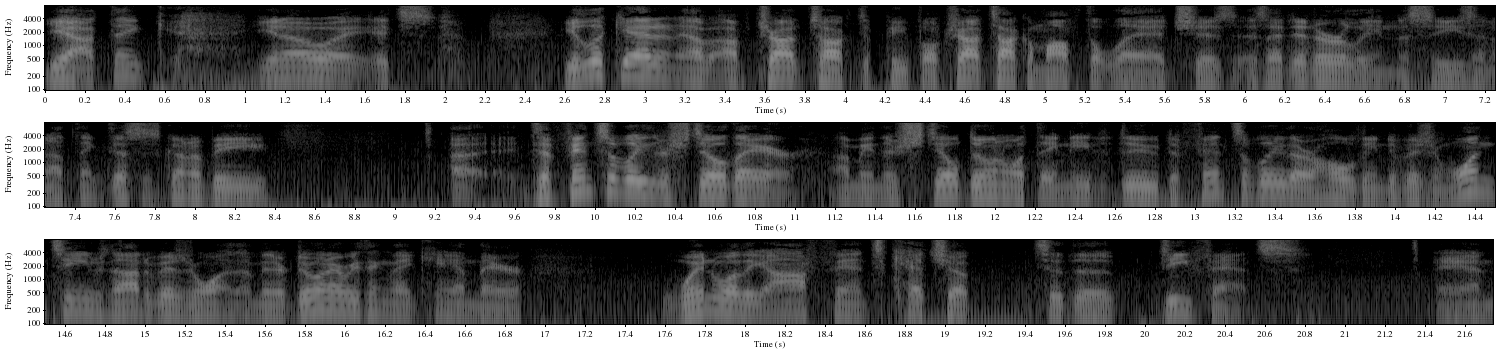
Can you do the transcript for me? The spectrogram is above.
Yeah, I think you know it's. You look at it, and I've, I've tried to talk to people. I've tried to talk them off the ledge as, as I did early in the season. I think this is going to be uh, defensively. They're still there. I mean, they're still doing what they need to do defensively. They're holding Division One teams, not Division One. I mean, they're doing everything they can there. When will the offense catch up to the defense? And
